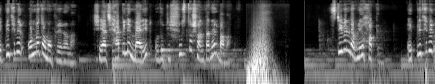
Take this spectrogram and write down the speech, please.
এ পৃথিবীর অন্যতম প্রেরণা। সে আজ হ্যাপিলি ম্যারিড ও দুটি সুস্থ সন্তানের বাবা। স্টিভেন ডাব্লিউ হকিন এই পৃথিবীর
